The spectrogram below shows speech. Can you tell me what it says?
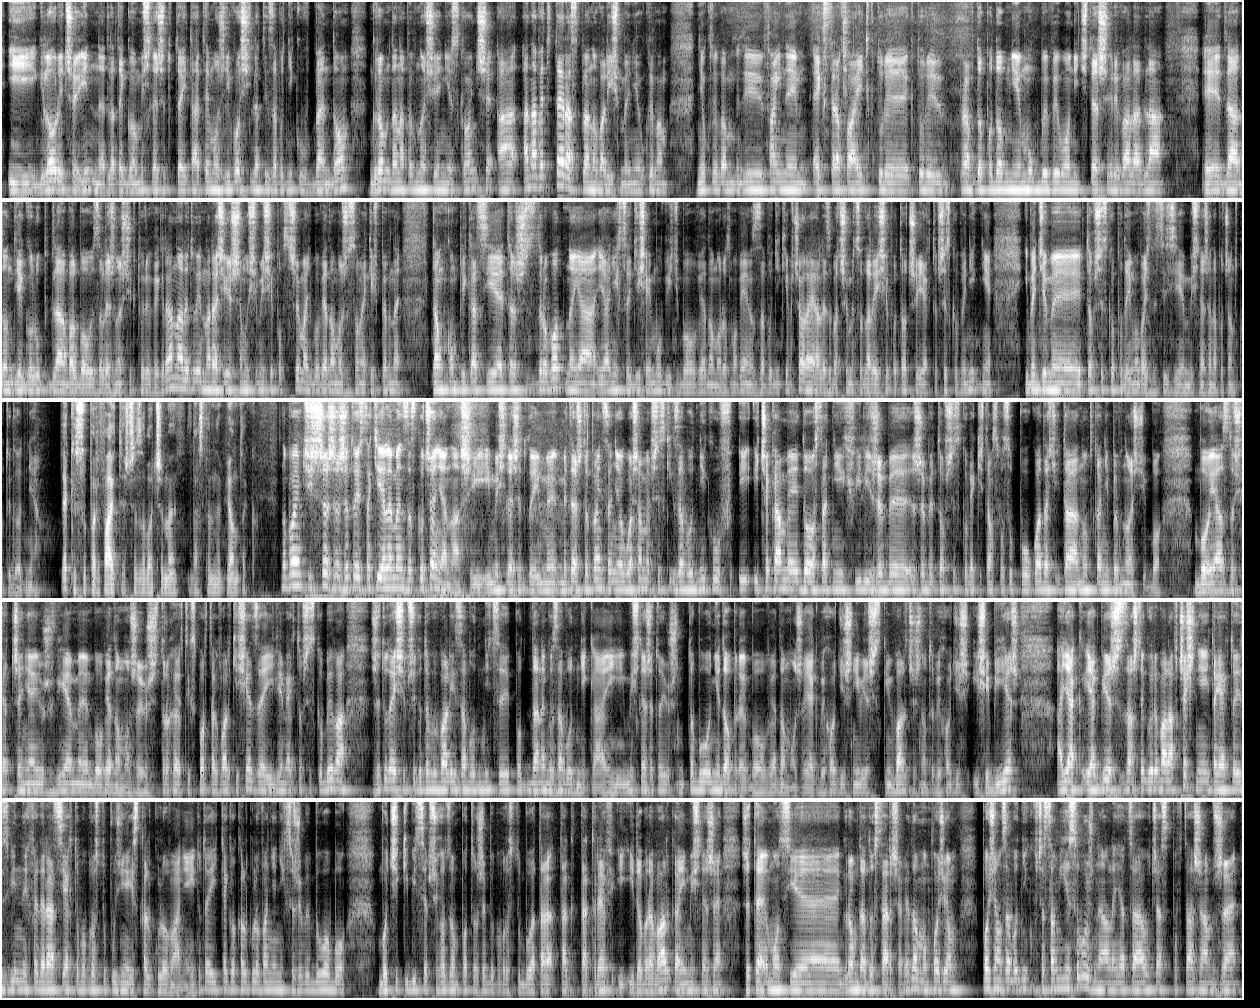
i Glory czy inne, dlatego myślę, że tutaj ta, te możliwości dla tych zawodników będą. Gromda na pewno się nie skończy, a, a nawet teraz planowaliśmy, nie ukrywam, nie ukrywam, y, fajny extra fight, który, który prawdopodobnie mógłby wyłonić też rywala dla dla, y, dla Don Diego lub dla Balboa, w zależności, który wygra. No ale tutaj na razie jeszcze musimy się powstrzymać, bo wiadomo, że są jakieś pewne tam komplikacje też zdrowotne. Ja, ja nie chcę dzisiaj mówić, bo wiadomo, rozmawiałem z zawodnikiem wczoraj, ale zobaczymy, co dalej się potoczy, jak to wszystko wyniknie i będziemy to wszystko podejmować decyzje, myślę, że na początku tygodnia. Jakie super fight jeszcze zobaczymy w następny piątek? No powiem Ci szczerze, że to jest taki element zaskoczenia nasz i, i myślę, że tutaj my, my, też do końca nie ogłaszamy wszystkich zawodników i, i, czekamy do ostatniej chwili, żeby, żeby to wszystko w jakiś tam sposób poukładać i ta nutka niepewności, bo, bo ja z doświadczenia już wiem, bo wiadomo, że już trochę w tych sportach walki siedzę i wiem jak to wszystko bywa, że tutaj się przygotowywali zawodnicy pod danego zawodnika i myślę, że to już to było niedobre, bo wiadomo, że jak wychodzisz, nie wiesz z kim walczysz, no to wychodzisz i się bijesz, a jak, jak wiesz, znasz tego rywala wcześniej, tak jak to jest w innych federacjach, to po prostu później jest kalkulowanie i tutaj tego kalkulowania nie chcę, żeby było, bo, bo ci kibice przychodzą po to, żeby po prostu była ta, ta, ta krew i, i dobra walka i myślę, że, że te emocje Gromda dostarcza. Wiadomo, poziom, poziom zawodników czasami jest różny, ale ja cały czas powtarzam, że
